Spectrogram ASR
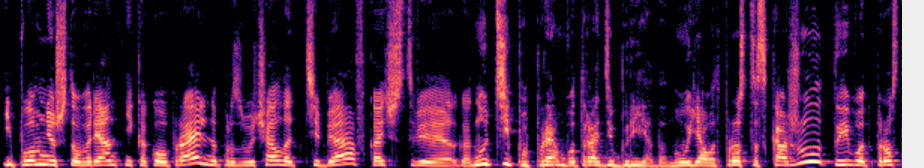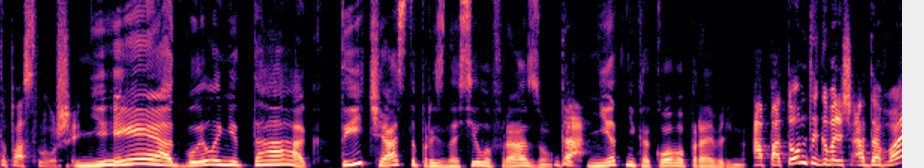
И помню, что вариант никакого правильно прозвучал от тебя в качестве, ну, типа, прям вот ради бреда. Ну, я вот просто скажу, ты вот просто послушай. Нет, было не так. Ты часто произносила фразу Да. «нет никакого правильно». А потом ты говоришь, а давай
